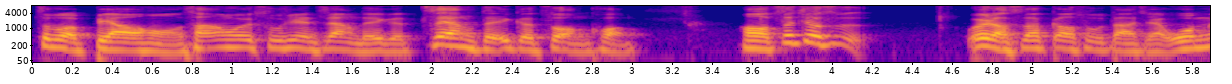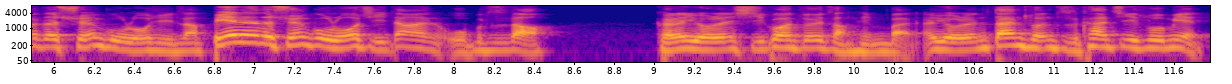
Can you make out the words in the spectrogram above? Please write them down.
这么飙？哦，常常会出现这样的一个这样的一个状况。哦，这就是魏老师要告诉大家，我们的选股逻辑上，别人的选股逻辑当然我不知道，可能有人习惯追涨停板，有人单纯只看技术面。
